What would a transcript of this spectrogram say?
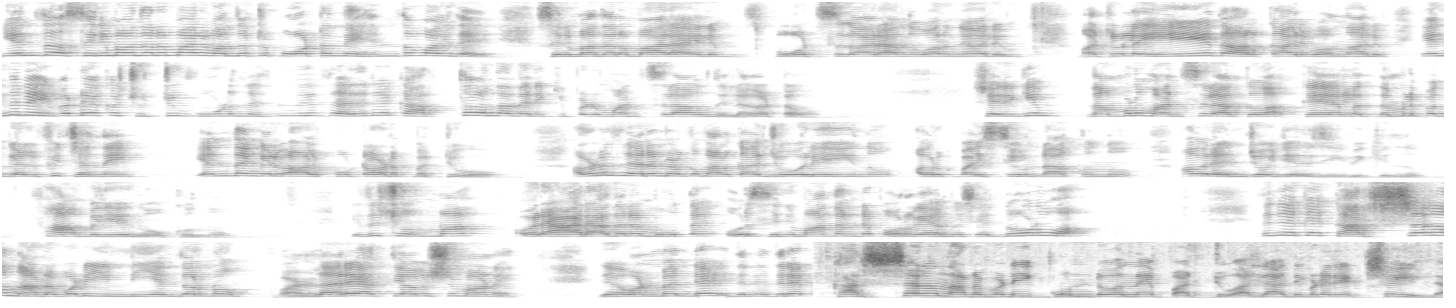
എന്താ സിനിമാ നടന്മാർ വന്നിട്ട് പോട്ടെന്നേ? എന്തുവാ ഇതേ? സിനിമാ നടന്മാരായാലും സ്പോർട്സുകാരാന്ന് പറഞ്ഞാലും മറ്റുള്ള ഏത് ആൾക്കാർ വന്നാലും എന്തിനാ ഇവരുടെയൊക്കെ ചുറ്റും കൂടുന്നത്? അതിന്റെയൊക്കെ അർത്ഥം എന്താണെന്ന് എനിക്കിപ്പോഴും മനസ്സിലാകുന്നില്ല കേട്ടോ. ശരിക്കും നമ്മൾ മനസ്സിലാക്കുക കേരള നമ്മളിപ്പോൾ ഗൾഫിൽ ചെന്നേ എന്തെങ്കിലും ആൾക്കൂട്ടം അവിടെ പറ്റുമോ അവിടെ നേരം വെളുക്കും ആൾക്കാർ ജോലി ചെയ്യുന്നു അവർക്ക് പൈസ ഉണ്ടാക്കുന്നു അവർ എൻജോയ് ചെയ്ത് ജീവിക്കുന്നു ഫാമിലിയെ നോക്കുന്നു. ഇത് ചുമ്മാ ഒരു ആരാധന മൂത്ത് ഒരു സിനിമാ നടന്റെ പുറകെ അങ്ങ് ചെന്നോളുക. ഇതിനൊക്കെ കർശന നടപടിയും നിയന്ത്രണവും വളരെ അത്യാവശ്യമാണ്. ഗവൺമെന്റ് ഇതിനെതിരെ കർശന നടപടി കൊണ്ടുവന്നേ പറ്റൂ അല്ലാതെ ഇവിടെ രക്ഷയില്ല.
